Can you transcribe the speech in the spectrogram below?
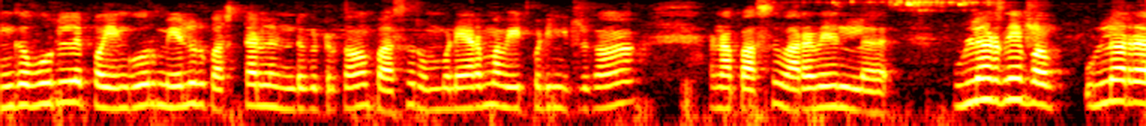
எங்கள் ஊரில் இப்போ எங்கள் ஊர் மேலூர் பஸ் ஸ்டாண்டில் நின்றுக்கிட்டு இருக்கோம். பஸ்ஸு ரொம்ப நேரமாக வெயிட் பண்ணிக்கிட்டு இருக்கோம். ஆனால் பஸ்ஸு வரவே இல்லை. உள்ளே இப்போ உள்ளார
